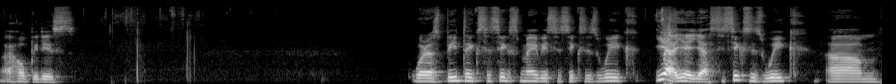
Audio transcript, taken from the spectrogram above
I hope it is. Whereas b takes c6, maybe c6 is weak. Yeah, yeah, yeah, c6 is weak. Um,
